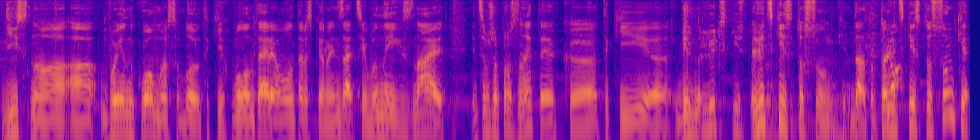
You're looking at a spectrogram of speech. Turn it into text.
Дійсно, воєнкоми, особливо таких волонтерів, волонтерські організації, вони їх знають, і це вже просто знаєте, як е, такі е, від... Людські стосунки. людські стосунки. Да, тобто людські стосунки,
